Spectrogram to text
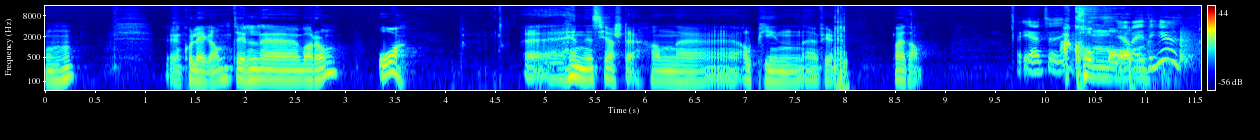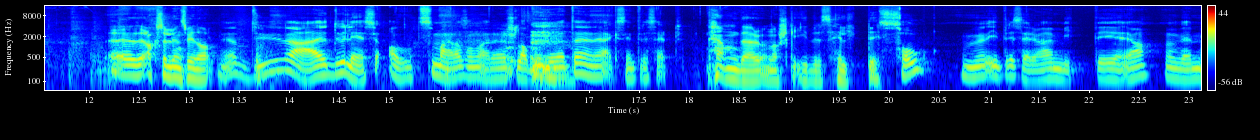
-hmm, kollegaen til uh, Warholm. Og eh, hennes kjæreste, han uh, alpinfyren. Hva heter han? Jeg, Ah, on! Jeg veit ikke. Eh, Aksel Lund Svindal. Ja, du, er, du leser jo alt som er av sånn der sladder, du vet det. Jeg er ikke så interessert. Ja, men det er jo norske idrettshelter. So? Interesserer meg midt i Ja, hvem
